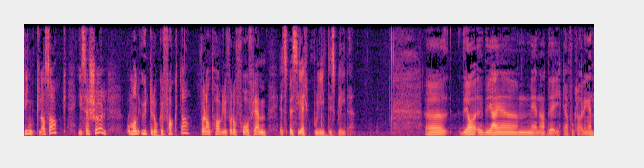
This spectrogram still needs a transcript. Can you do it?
vinkla sak i seg sjøl. Og man utelukker fakta for antagelig for å få frem et spesielt politisk bilde. Uh, ja, jeg mener at det ikke er forklaringen.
